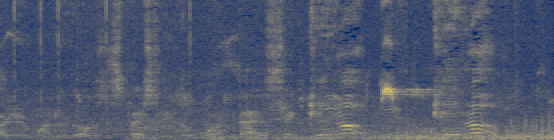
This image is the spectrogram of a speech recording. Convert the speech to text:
hearted one of those, especially the one that said, get up, get up.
